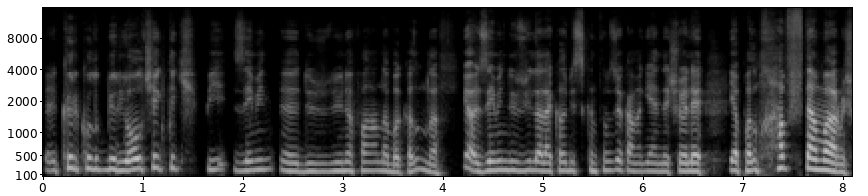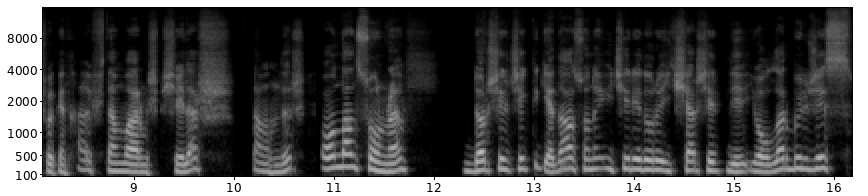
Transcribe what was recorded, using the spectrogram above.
E, 40 kuluk bir yol çektik. Bir zemin e, düzlüğüne falan da bakalım da. Ya zemin düzlüğüyle alakalı bir sıkıntımız yok ama gene de şöyle yapalım. Hafiften varmış bakın. Hafiften varmış bir şeyler. Tamamdır. Ondan sonra 4 şerit çektik ya daha sonra içeriye doğru ikişer şeritli yollar böleceğiz.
